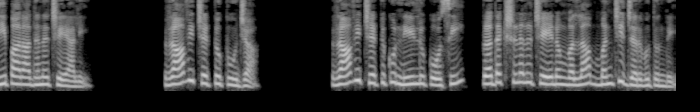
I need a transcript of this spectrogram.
దీపారాధన చేయాలి. రావి చెట్టు పూజ. రావి చెట్టుకు నీళ్ళు పోసి ప్రదక్షిణలు చేయడం వల్ల మంచి జరుగుతుంది.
